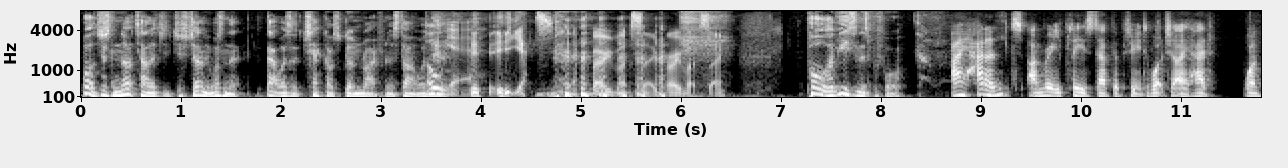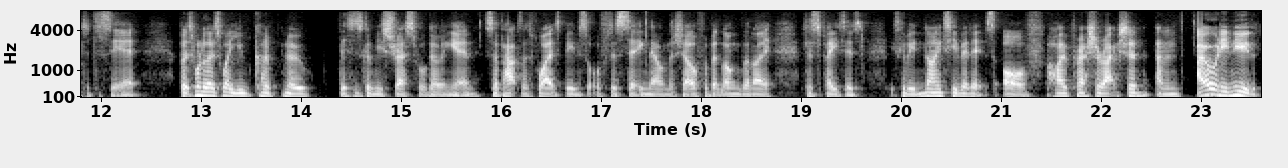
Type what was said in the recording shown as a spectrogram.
Well, just nut allergy, just generally, wasn't it? That was a Chekhov's gun right from the start, wasn't Oh it? Oh, yeah. yes, very much so, very much so. Paul, have you seen this before? I hadn't. I'm really pleased to have the opportunity to watch it. I had wanted to see it, but it's one of those where you kind of know this is going to be stressful going in. So perhaps that's why it's been sort of just sitting there on the shelf a bit longer than I anticipated. It's going to be 90 minutes of high pressure action, and I already knew that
